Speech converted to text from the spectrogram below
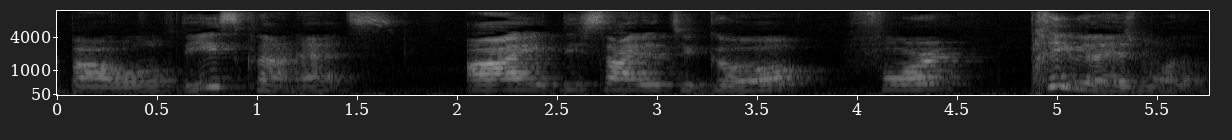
about all these clarinets i decided to go for privilege model.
